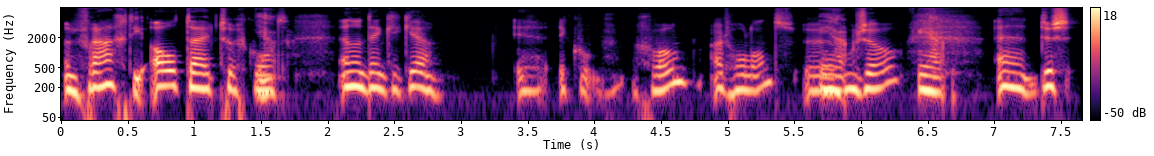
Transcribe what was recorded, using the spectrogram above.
een vraag die altijd terugkomt. Ja. En dan denk ik, ja, eh, ik kom gewoon uit Holland. Uh, ja. Hoezo? Ja. Uh, dus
